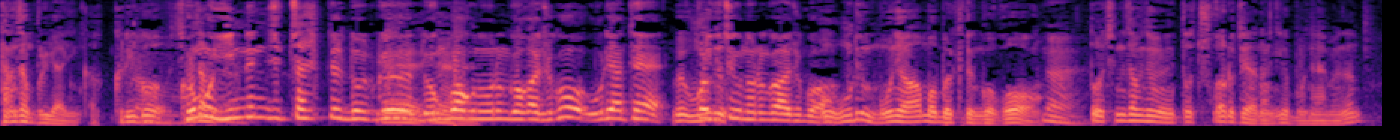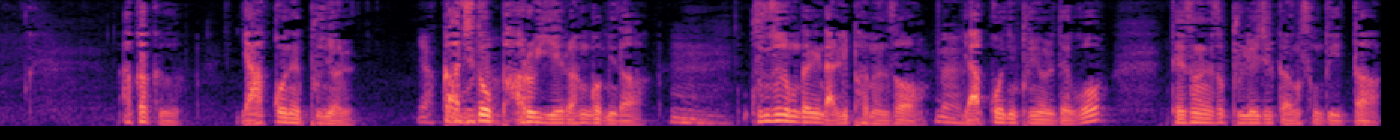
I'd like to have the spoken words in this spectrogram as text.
당장 불리하니까. 그리고 그거 뭐 심상- 있는 집 자식들 놀, 그 네, 농구하고 네. 노는 거 가지고 우리한테 왜 골프 치고 노는 거 가지고 어, 우리는 뭐냐 뭐 이렇게 된 거고 네. 또 심상정 의원이 또 추가로 제안한 게 뭐냐면은 아까 그 야권의 분열 까지도 바로 이해를 한 겁니다. 음. 군소정당이 난립하면서 네. 야권이 분열되고 대선에서 불리해질 가능성도 있다.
